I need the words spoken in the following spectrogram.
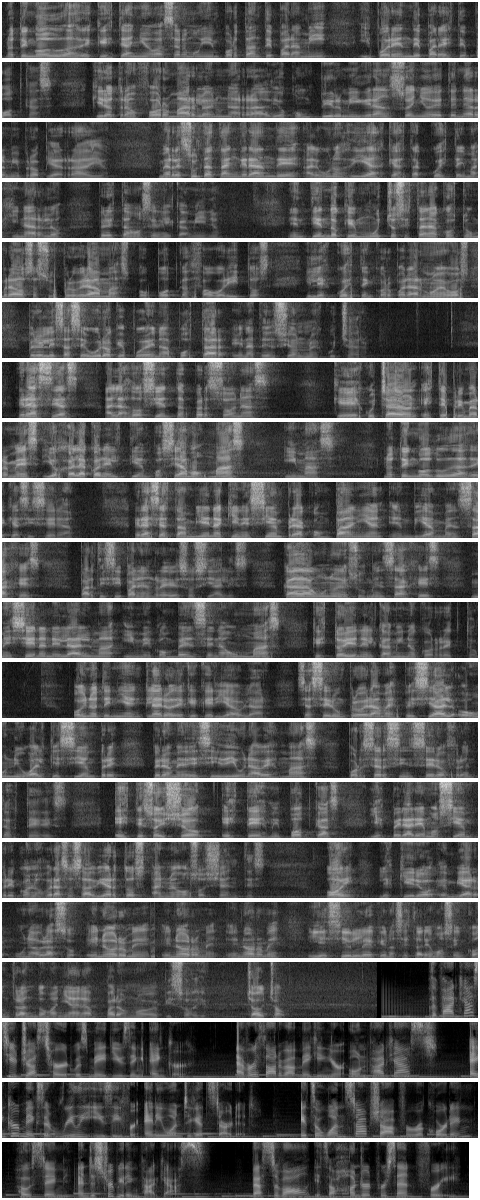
No tengo dudas de que este año va a ser muy importante para mí y por ende para este podcast. Quiero transformarlo en una radio, cumplir mi gran sueño de tener mi propia radio. Me resulta tan grande algunos días que hasta cuesta imaginarlo, pero estamos en el camino. Entiendo que muchos están acostumbrados a sus programas o podcasts favoritos y les cuesta incorporar nuevos, pero les aseguro que pueden apostar en atención no escuchar. Gracias a las 200 personas que escucharon este primer mes y ojalá con el tiempo seamos más y más. No tengo dudas de que así será. Gracias también a quienes siempre acompañan, envían mensajes, participan en redes sociales. Cada uno de sus mensajes me llenan el alma y me convencen aún más que estoy en el camino correcto. Hoy no tenía en claro de qué quería hablar, si hacer un programa especial o un igual que siempre, pero me decidí una vez más por ser sincero frente a ustedes. Este soy yo, este es mi podcast y esperaremos siempre con los brazos abiertos a nuevos oyentes. Hoy les quiero enviar un abrazo enorme, enorme, enorme y decirle que nos estaremos encontrando mañana para un nuevo episodio. Chao, chao. The podcast you just heard was made using Anchor. Ever thought about making your own podcast? Anchor makes it really easy for anyone to get started. It's a one stop shop for recording, hosting, and distributing podcasts. Best of all, it's 100% free.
